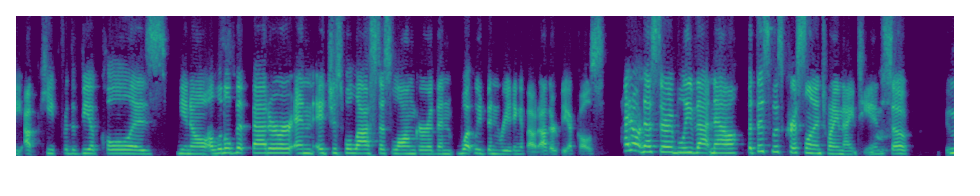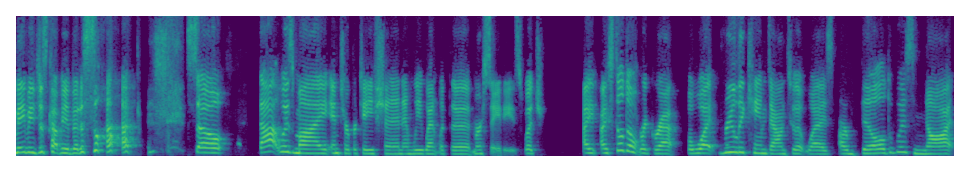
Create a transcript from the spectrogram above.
the upkeep for the vehicle is, you know, a little bit better and it just will last us longer than what we've been reading about other vehicles. I don't necessarily believe that now, but this was Crystalline in 2019. So maybe just cut me a bit of slack. so that was my interpretation. And we went with the Mercedes, which I, I still don't regret. But what really came down to it was our build was not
